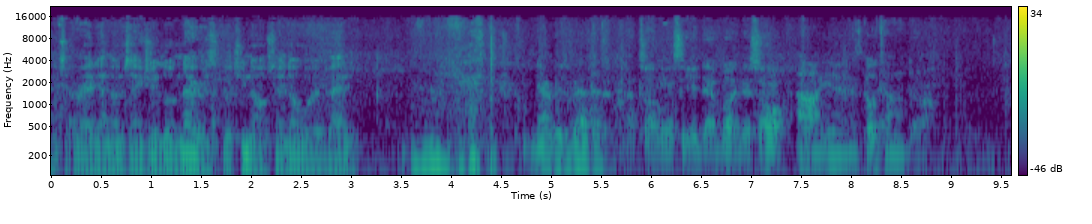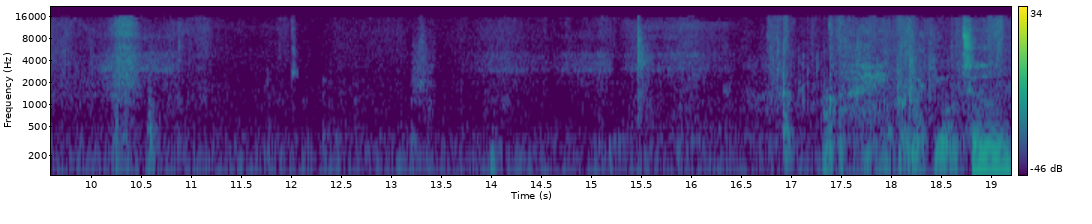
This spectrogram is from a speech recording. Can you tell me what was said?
right, y'all ready? I know James, you're a little nervous, but you know what I'm saying. Don't worry about it. Nervous brother. I told him once he hit that button, it's on. Oh yeah, it's go time. All right, Mike, you on two,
